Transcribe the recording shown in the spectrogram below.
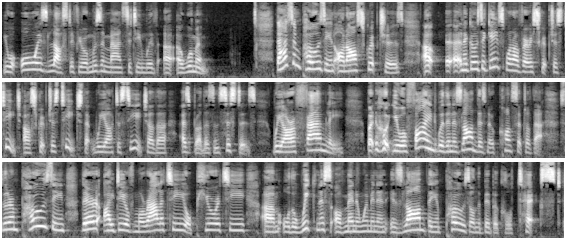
you will always lust if you're a Muslim man sitting with a, a woman. That's imposing on our scriptures, uh, and it goes against what our very scriptures teach. Our scriptures teach that we are to see each other as brothers and sisters. We are a family. But what you will find within Islam, there's no concept of that. So they're imposing their idea of morality or purity um, or the weakness of men and women in Islam, they impose on the biblical text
